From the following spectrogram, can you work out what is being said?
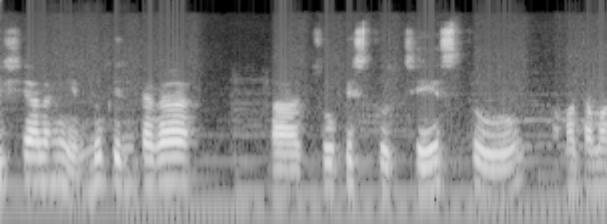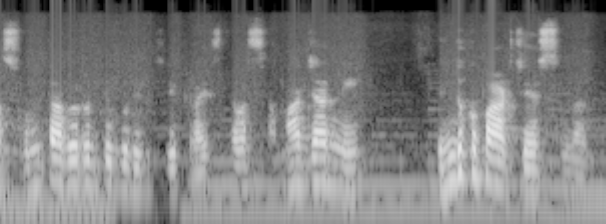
విషయాలను ఎందుకు ఇంతగా చూపిస్తూ చేస్తూ తమ తమ సొంత అభివృద్ధి గురించి క్రైస్తవ సమాజాన్ని ఎందుకు పాటు చేస్తున్నారు?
